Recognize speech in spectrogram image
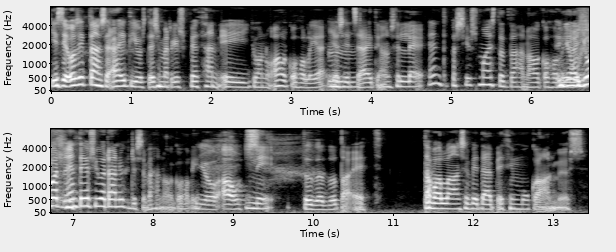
Ja se osittain se äiti just esimerkiksi Bethän ei juonut alkoholia mm. ja sitten se äiti on silleen, entäpäs jos maistat vähän alkoholia, juod, entä jos juodaan yhdessä vähän alkoholia? Joo, ouch. Niin, tota, tota, et, tavallaan se vetää Bethin mukaan myös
